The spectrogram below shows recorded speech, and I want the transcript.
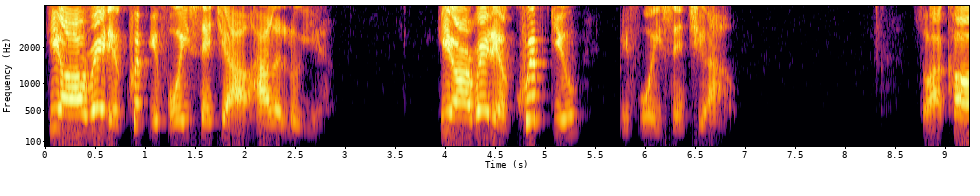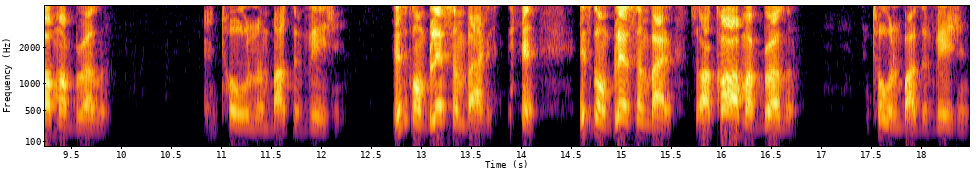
he already equipped you before he sent you out. Hallelujah. He already equipped you before he sent you out. So I called my brother and told him about the vision. This is going to bless somebody. it's to bless somebody. So I called my brother and told him about the vision,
